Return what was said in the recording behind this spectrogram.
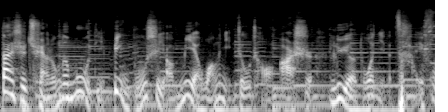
但是犬戎的目的并不是要灭亡你周朝，而是掠夺你的财富。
